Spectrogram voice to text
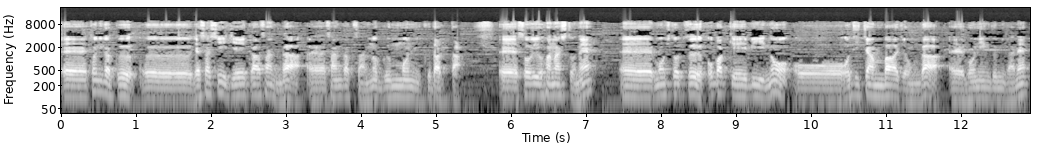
えー、とにかく、優しい自衛官さんが、えー、山岳さんの軍門に下った、えー、そういう話とね、えー、もう一つ、おば KB のおおじちゃんバージョンが、えー、5人組がね、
